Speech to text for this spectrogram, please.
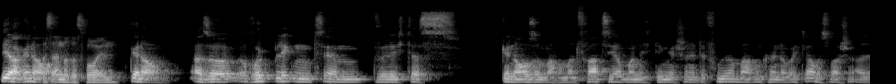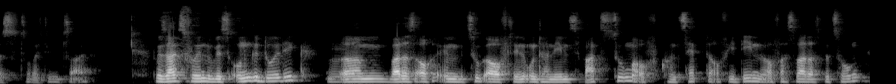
ja, genau. was anderes wollen. Genau. Also rückblickend ähm, würde ich das genauso machen. Man fragt sich, ob man nicht Dinge schon hätte früher machen können, aber ich glaube, es war schon alles zur richtigen Zeit. Du sagst vorhin, du bist ungeduldig. Mhm. Ähm, war das auch in Bezug auf den Unternehmenswachstum, auf Konzepte, auf Ideen? Auf was war das bezogen?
